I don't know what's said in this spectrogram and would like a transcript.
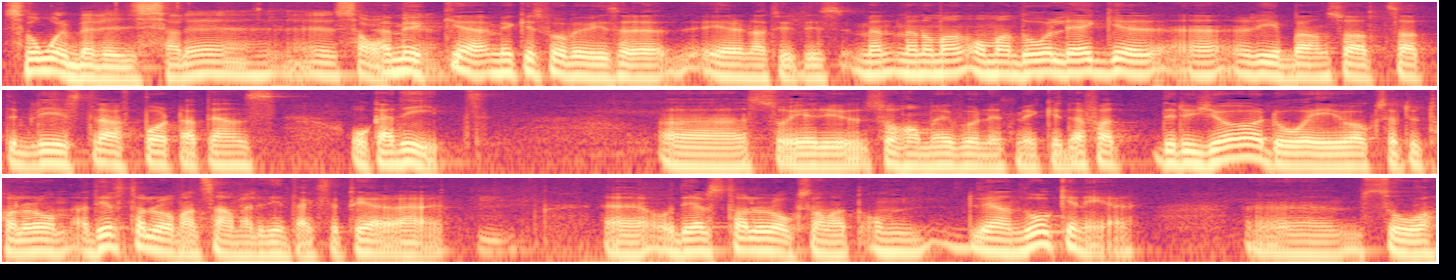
svårbevisade saker. Ja, mycket, mycket svårbevisade är det naturligtvis. Men, men om, man, om man då lägger ribban så att, så att det blir straffbart att ens åka dit så, är det ju, så har man ju vunnit mycket. Därför att det du gör då är ju också att du talar om, dels talar om att samhället inte accepterar det här. Mm. Eh, och dels talar du också om att om du ändå åker ner eh, så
